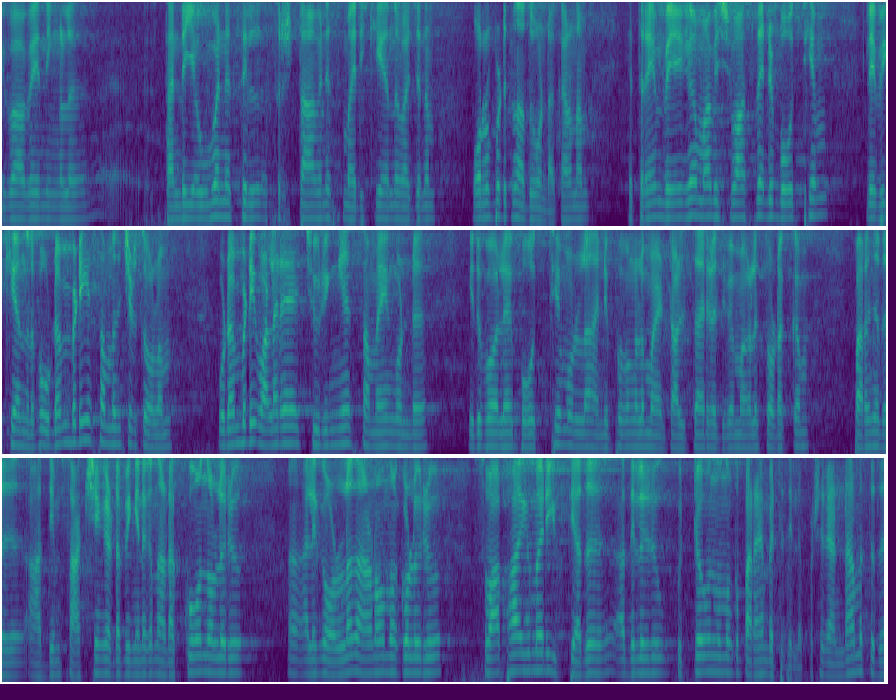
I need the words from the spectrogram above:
യുവാവെ നിങ്ങൾ തന്റെ യൗവനത്തിൽ സൃഷ്ടാവിനെ സ്മരിക്കുക എന്ന വചനം ഓർമ്മപ്പെടുത്തുന്നത് അതുകൊണ്ടാണ്. കാരണം എത്രയും വേഗം ആ വിശ്വാസത്തിന്റെ ബോധ്യം ലഭിക്കുക എന്നുള്ളത്. അപ്പോൾ ഉടമ്പടിയെ സംബന്ധിച്ചിടത്തോളം ഉടമ്പടി വളരെ ചുരുങ്ങിയ സമയം കൊണ്ട് ഇതുപോലെ ബോധ്യമുള്ള അനുഭവങ്ങളുമായിട്ട് ആൾക്കാർ ദിവ്യമകളിൽ തുടക്കം പറഞ്ഞത് ആദ്യം സാക്ഷ്യം കേട്ടപ്പോൾ ഇങ്ങനെയൊക്കെ നടക്കുമോ എന്നുള്ളൊരു അല്ലെങ്കിൽ ഉള്ളതാണോ എന്നൊക്കെ ഉള്ളൊരു സ്വാഭാവികമായ യുക്തി. അത് അതിലൊരു കുറ്റവും നമുക്ക് പറയാൻ പറ്റത്തില്ല. പക്ഷേ രണ്ടാമത്തത്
